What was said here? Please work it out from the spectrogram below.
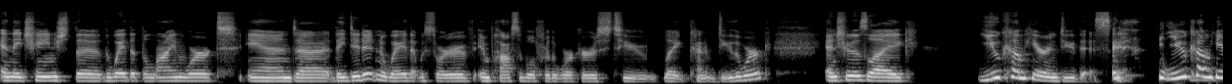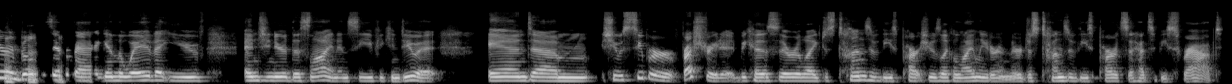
and they changed the the way that the line worked. And uh, they did it in a way that was sort of impossible for the workers to like kind of do the work. And she was like you come here and do this. You come here and build this airbag in the way that you've engineered this line and see if you can do it. And um, she was super frustrated because there were like just tons of these parts. She was like a line leader and there were just tons of these parts that had to be scrapped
